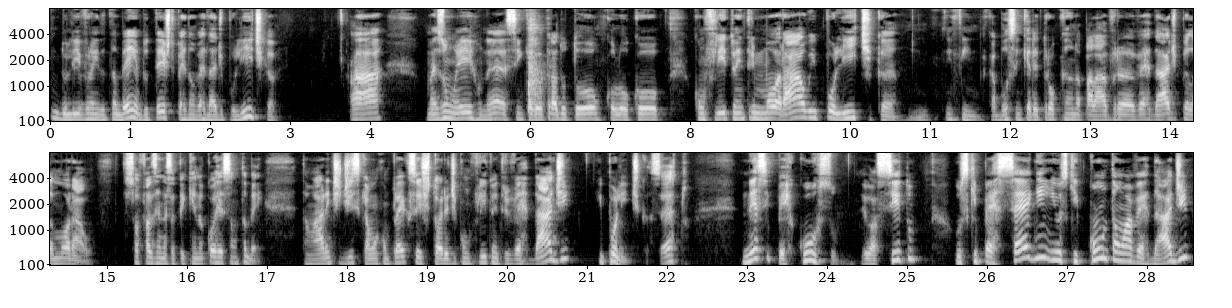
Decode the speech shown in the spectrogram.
do livro ainda também, do texto, perdão, Verdade Política, há mais um erro, né? Sem querer o tradutor colocou conflito entre moral e política. Enfim, acabou sem querer trocando a palavra verdade pela moral. Só fazendo essa pequena correção também. Então, Arendt diz que há uma complexa história de conflito entre verdade e política, certo? Nesse percurso, eu a cito, os que perseguem e os que contam a verdade,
